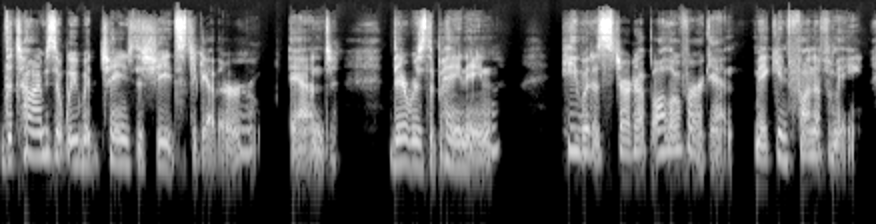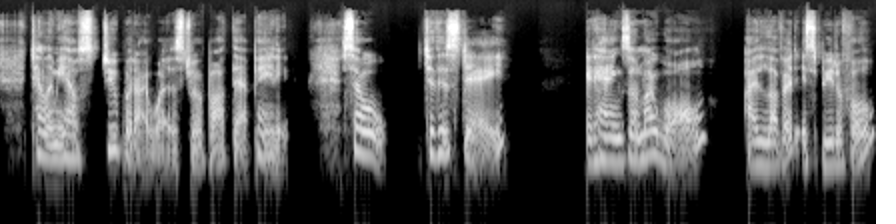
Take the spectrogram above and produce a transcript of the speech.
the times that we would change the sheets together and there was the painting, he would start up all over again, making fun of me, telling me how stupid I was to have bought that painting. So to this day, it hangs on my wall. I love it. It's beautiful.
